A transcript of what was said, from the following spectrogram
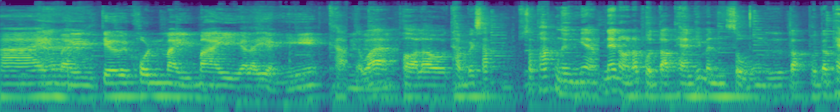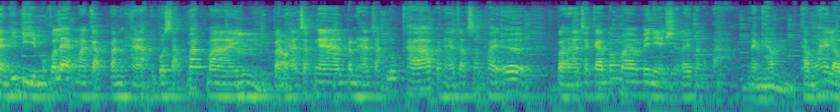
ทายอ่าใหม่เจอคนใหม่ๆอะไรอย่างนี้ครับแต่ว่าพอเราทำไปสักสักพักหนึ่งเนี่ยแน่นอนว่าผลตอบแทนที่มันสูงหรือผลตอบแทนที่ดีมันก็แลกมากับปัญหาอุปสรรคมากมายอืมปัญหาจากงานปัญหาจากลูกค้า ปัญหาจากซัพพลายเออร์ปัญหาจากการต้องมา manage อะไรต่างๆ นะครับอืมทำให้เรา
